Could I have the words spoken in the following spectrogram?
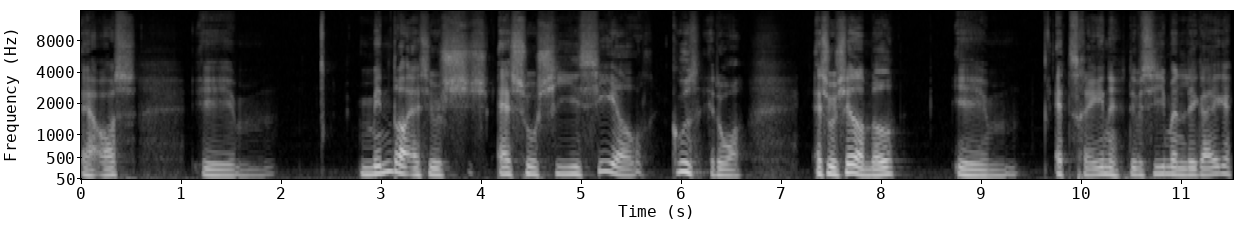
er også øh, mindre associeret, gud et ord, associeret med øh, at træne. Det vil sige, man lægger ikke,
